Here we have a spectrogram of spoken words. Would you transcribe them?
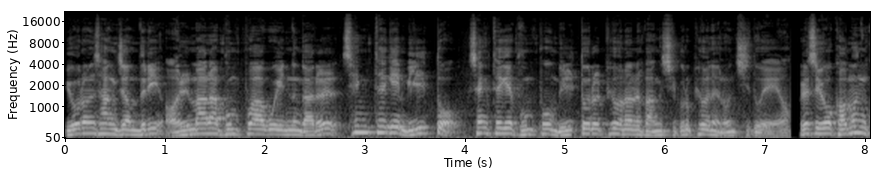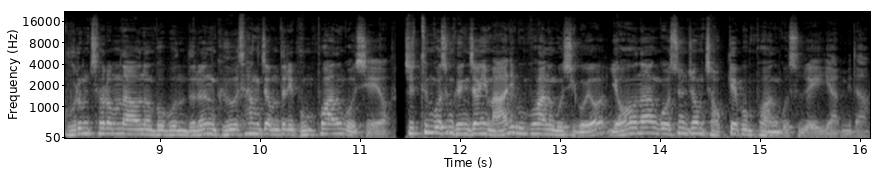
이런 상점들이 얼마나 분포하고 있는가를 생태계 밀도, 생태계 분포 밀도를 표현하는 방식으로 표현해 놓은 지도예요. 그래서 이 검은 구름처럼 나오는 부분들은 그 상점들이 분포하는 곳이에요. 짙은 곳은 굉장히 많이 분포하는 곳이고요. 연한 곳은 좀 적게 분포하는 곳으로 얘기합니다.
